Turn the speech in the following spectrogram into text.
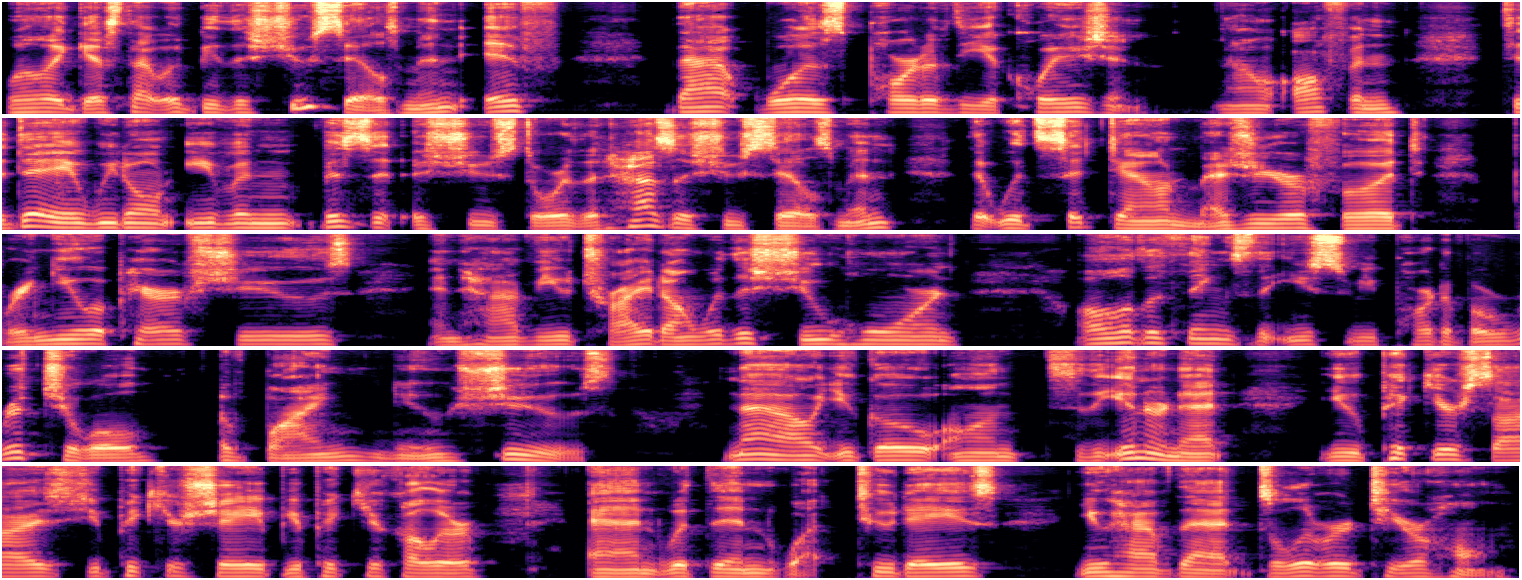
Well, I guess that would be the shoe salesman if that was part of the equation. Now, often today, we don't even visit a shoe store that has a shoe salesman that would sit down, measure your foot, bring you a pair of shoes, and have you try it on with a shoe horn. All the things that used to be part of a ritual of buying new shoes. Now you go on to the internet, you pick your size, you pick your shape, you pick your color, and within what, two days, you have that delivered to your home.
